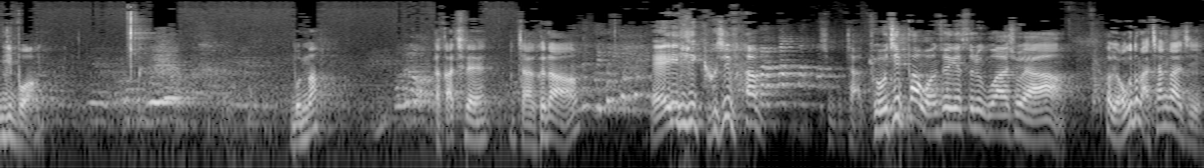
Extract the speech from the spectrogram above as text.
2번. 뭔 마? 나 까칠해. 자, 그 다음. A 교집합. 자, 교집합 원소의 개수를 구하셔야. 그럼 여기도 마찬가지.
